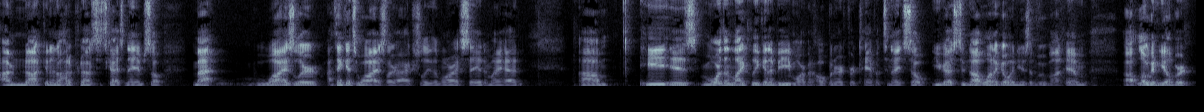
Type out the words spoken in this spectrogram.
I'm not going to know how to pronounce this guy's name. So Matt Weisler, I think it's Weisler actually. The more I say it in my head, um, he is more than likely going to be more of an opener for Tampa tonight. So you guys do not want to go and use a move on him. Uh, Logan Gilbert,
